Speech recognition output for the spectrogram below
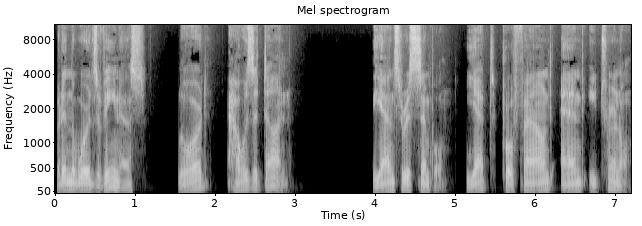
But in the words of Enos, Lord, how is it done? The answer is simple, yet profound and eternal.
